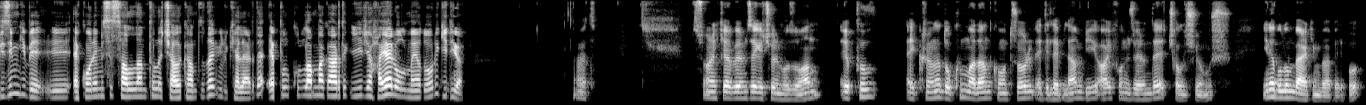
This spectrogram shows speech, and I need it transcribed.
bizim gibi e, ekonomisi sallantılı, çalkantıda ülkelerde Apple kullanmak artık iyice hayal olmaya doğru gidiyor. Evet. Sonraki haberimize geçelim o zaman. Apple ekrana dokunmadan kontrol edilebilen bir iPhone üzerinde çalışıyormuş. Yine Bloomberg'in bir haberi bu.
